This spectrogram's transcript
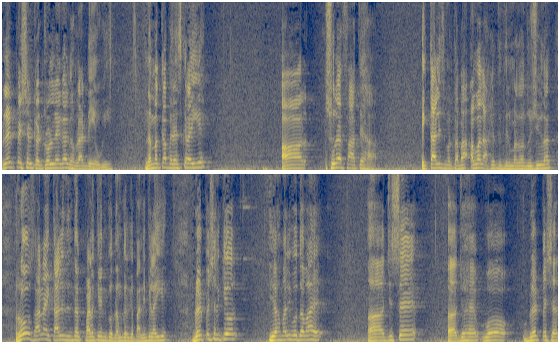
ब्लड प्रेशर कंट्रोल रहेगा घबराहट नहीं होगी। नमक का परहेज कराइए। और सूरह फातिहा इकतालीस मरतबा अव्वल आखिर तीन तीन मरतबा दूसरी बात रोज़ाना इकतालीस दिन तक पढ़ के इनको दम करके पानी पिलाइए। ब्लड प्रेशर की ओर यह हमारी वो दवा है जिससे जो है वो ब्लड प्रेशर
